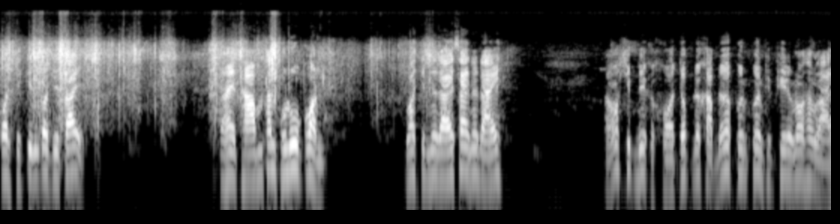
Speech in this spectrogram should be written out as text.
ก่อนสิกินก่อนสิใส่ก็ให้ถามท่านผู้รู้ก่อน ว่ากินในใดใส่ในใดเอาคลิปนี้ก็ขอจบเด้อครับเด้อเพื่อนเพื่อนพี่พี่ๆน้องๆทั้งหลาย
